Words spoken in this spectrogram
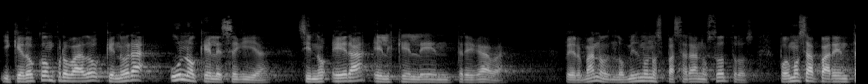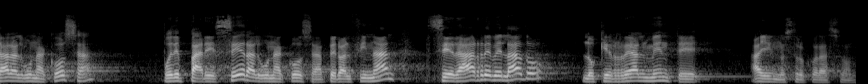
y quedó comprobado que no era uno que le seguía, sino era el que le entregaba. Pero hermanos, lo mismo nos pasará a nosotros. Podemos aparentar alguna cosa, puede parecer alguna cosa, pero al final será revelado lo que realmente hay en nuestro corazón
